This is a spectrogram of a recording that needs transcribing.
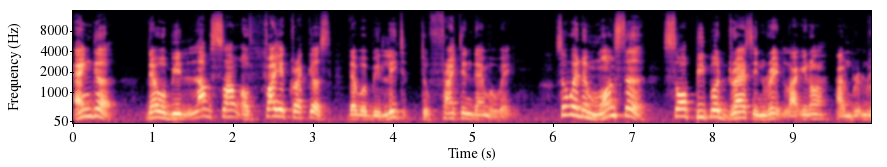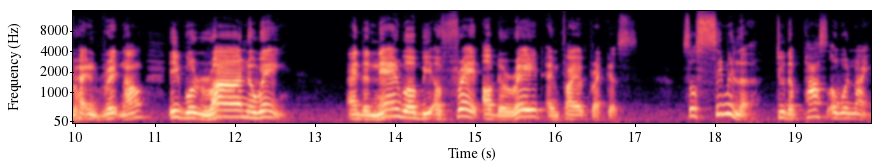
anger, there will be loud sound of firecrackers that will be lit to frighten them away. So when the monster saw people dressed in red, like, you know, I'm wearing red now, it would run away. And the Nian will be afraid of the red and firecrackers. So similar to the Passover night,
